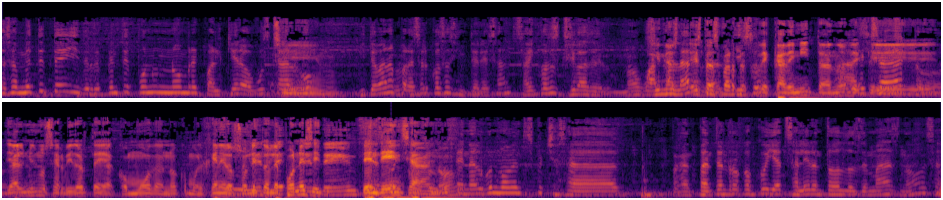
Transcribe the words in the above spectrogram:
o sea, métete y de repente pon un nombre cualquiera o busca Sí, algo ¿no? y te van a aparecer cosas interesantes. Hay cosas que sí vas a decir, no, Sí, no, estas partes de cadenita, ¿no? Ah, de que exacto. ya el mismo servidor te acomoda, ¿no? Como el género Sí, solito le pones y tendencia, pues, ¿no? En algún momento escuchas a Pan- Pantén Rococo y ya te salieron todos los demás, ¿no? O sea.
